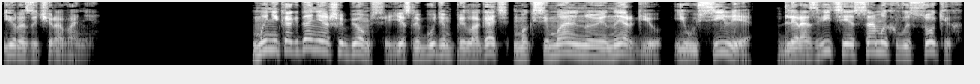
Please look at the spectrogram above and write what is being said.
и разочарование. Мы никогда не ошибемся, если будем прилагать максимальную энергию и усилия для развития самых высоких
